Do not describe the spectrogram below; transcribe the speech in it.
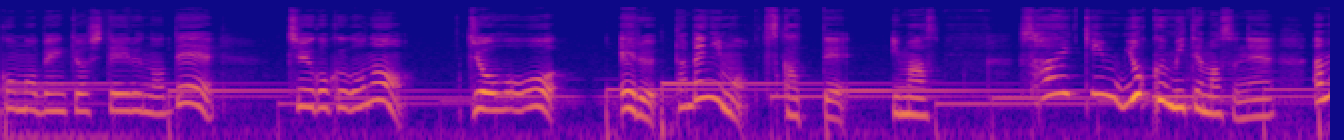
語も勉強しているので中国語の情報を得るためにも使っています。最近よく見てますね。あま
